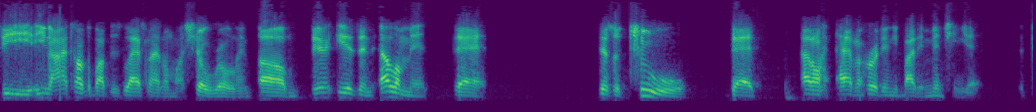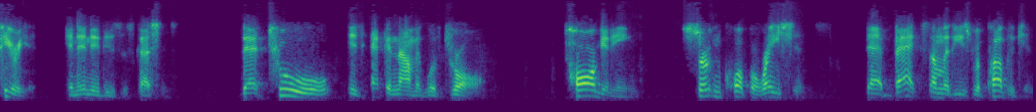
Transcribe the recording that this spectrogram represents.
the, you know, I talked about this last night on my show, Roland. Um, there is an element that there's a tool that I don't I haven't heard anybody mention yet. Period. In any of these discussions, that tool is economic withdrawal, targeting certain corporations that back some of these Republicans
